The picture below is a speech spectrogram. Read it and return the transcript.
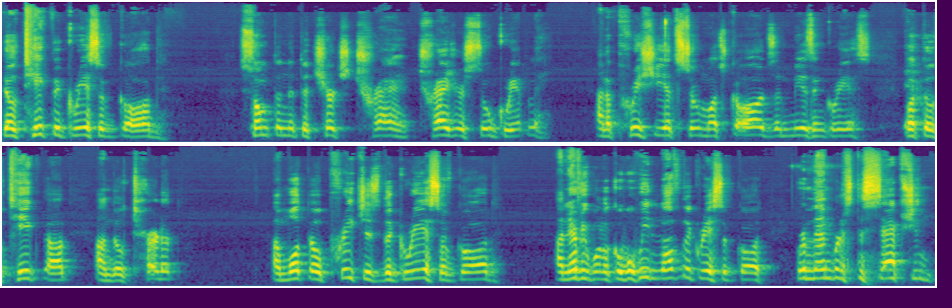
They'll take the grace of God, something that the church tre- treasures so greatly and appreciates so much, God's amazing grace, but they'll take that and they'll turn it. And what they'll preach is the grace of God. And everyone will go, well, we love the grace of God. Remember, it's deception.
